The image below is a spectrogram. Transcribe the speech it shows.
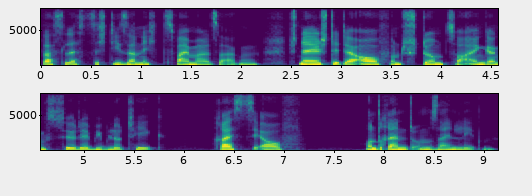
Das lässt sich dieser nicht zweimal sagen. Schnell steht er auf und stürmt zur Eingangstür der Bibliothek, reißt sie auf und rennt um sein Leben.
